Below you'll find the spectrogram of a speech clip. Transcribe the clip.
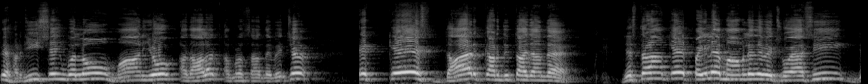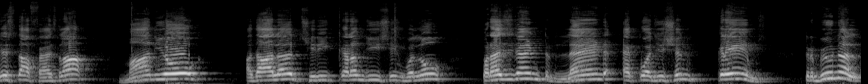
ਤੇ ਹਰਜੀਤ ਸਿੰਘ ਵੱਲੋਂ ਮਾਨਯੋਗ ਅਦਾਲਤ ਅੰਮ੍ਰਿਤਸਰ ਦੇ ਵਿੱਚ ਇੱਕ ਕੇਸ ਦਾਇਰ ਕਰ ਦਿੱਤਾ ਜਾਂਦਾ ਹੈ, ਜਿਸ ਤਰ੍ਹਾਂ ਕਿ ਪਹਿਲੇ ਮਾਮਲੇ ਦੇ ਵਿੱਚ ਹੋਇਆ ਸੀ ਜਿਸ ਦਾ ਫੈਸਲਾ ਮਾਨਯੋਗ ਅਦਾਲਤ ਸ਼੍ਰੀ ਕਰਮਜੀਤ ਸਿੰਘ ਵੱਲੋਂ president land acquisition claims tribunal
